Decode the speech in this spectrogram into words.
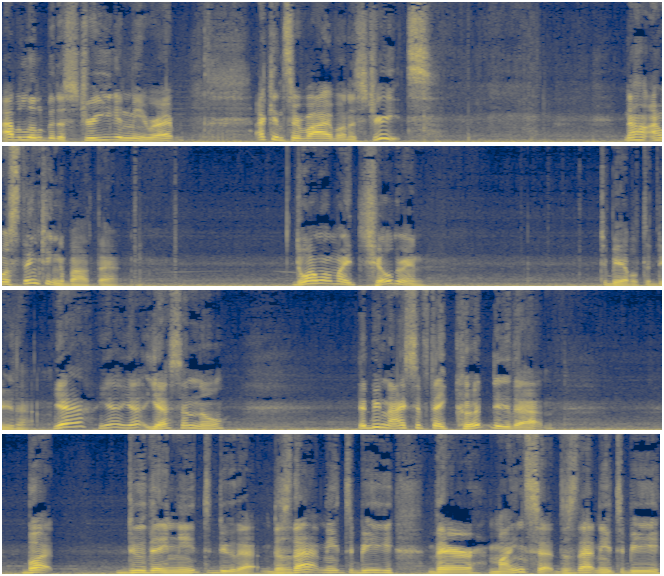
have a little bit of street in me, right? I can survive on the streets. Now, I was thinking about that. Do I want my children to be able to do that? Yeah, yeah, yeah, yes and no. It'd be nice if they could do that. But do they need to do that? Does that need to be their mindset? Does that need to be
